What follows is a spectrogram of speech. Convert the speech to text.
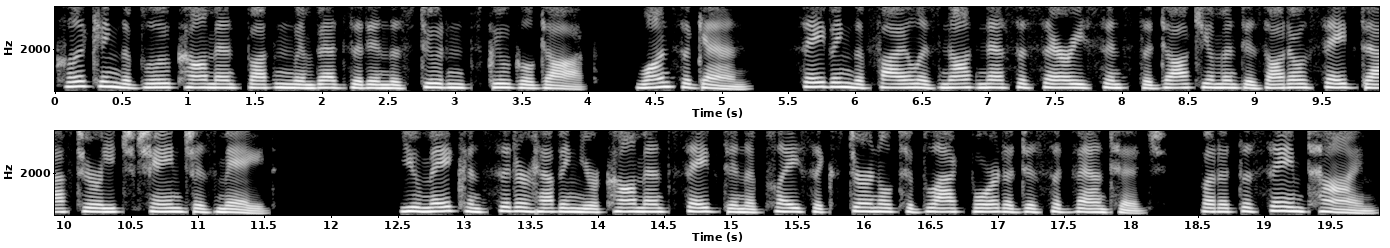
Clicking the blue comment button embeds it in the student's Google Doc. Once again, saving the file is not necessary since the document is auto-saved after each change is made. You may consider having your comments saved in a place external to Blackboard a disadvantage, but at the same time,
